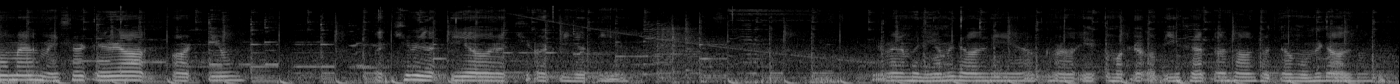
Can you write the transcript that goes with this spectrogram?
Omar mai sarƙira a ɗin a cire da iya wani kiɗa iya iya. Kiran mu ne mu da wani ya fara iya maɗa a bisa ɗan sa ta mu mu da wani.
